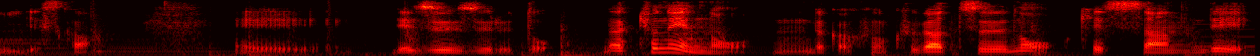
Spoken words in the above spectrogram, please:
いいですか？えー、で、ズーズルと。だ去年の、だからこの9月の決算で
